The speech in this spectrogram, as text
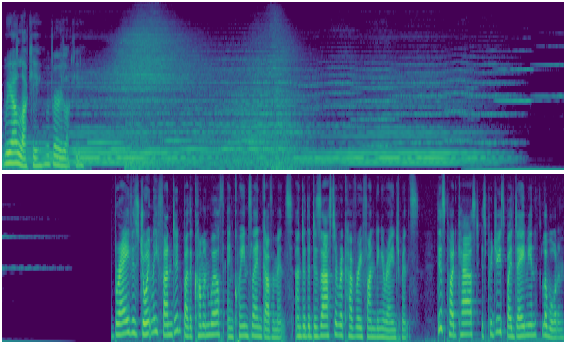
we are lucky. We're very lucky. Brave is jointly funded by the Commonwealth and Queensland governments under the Disaster Recovery Funding Arrangements. This podcast is produced by Damien Lawarden.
